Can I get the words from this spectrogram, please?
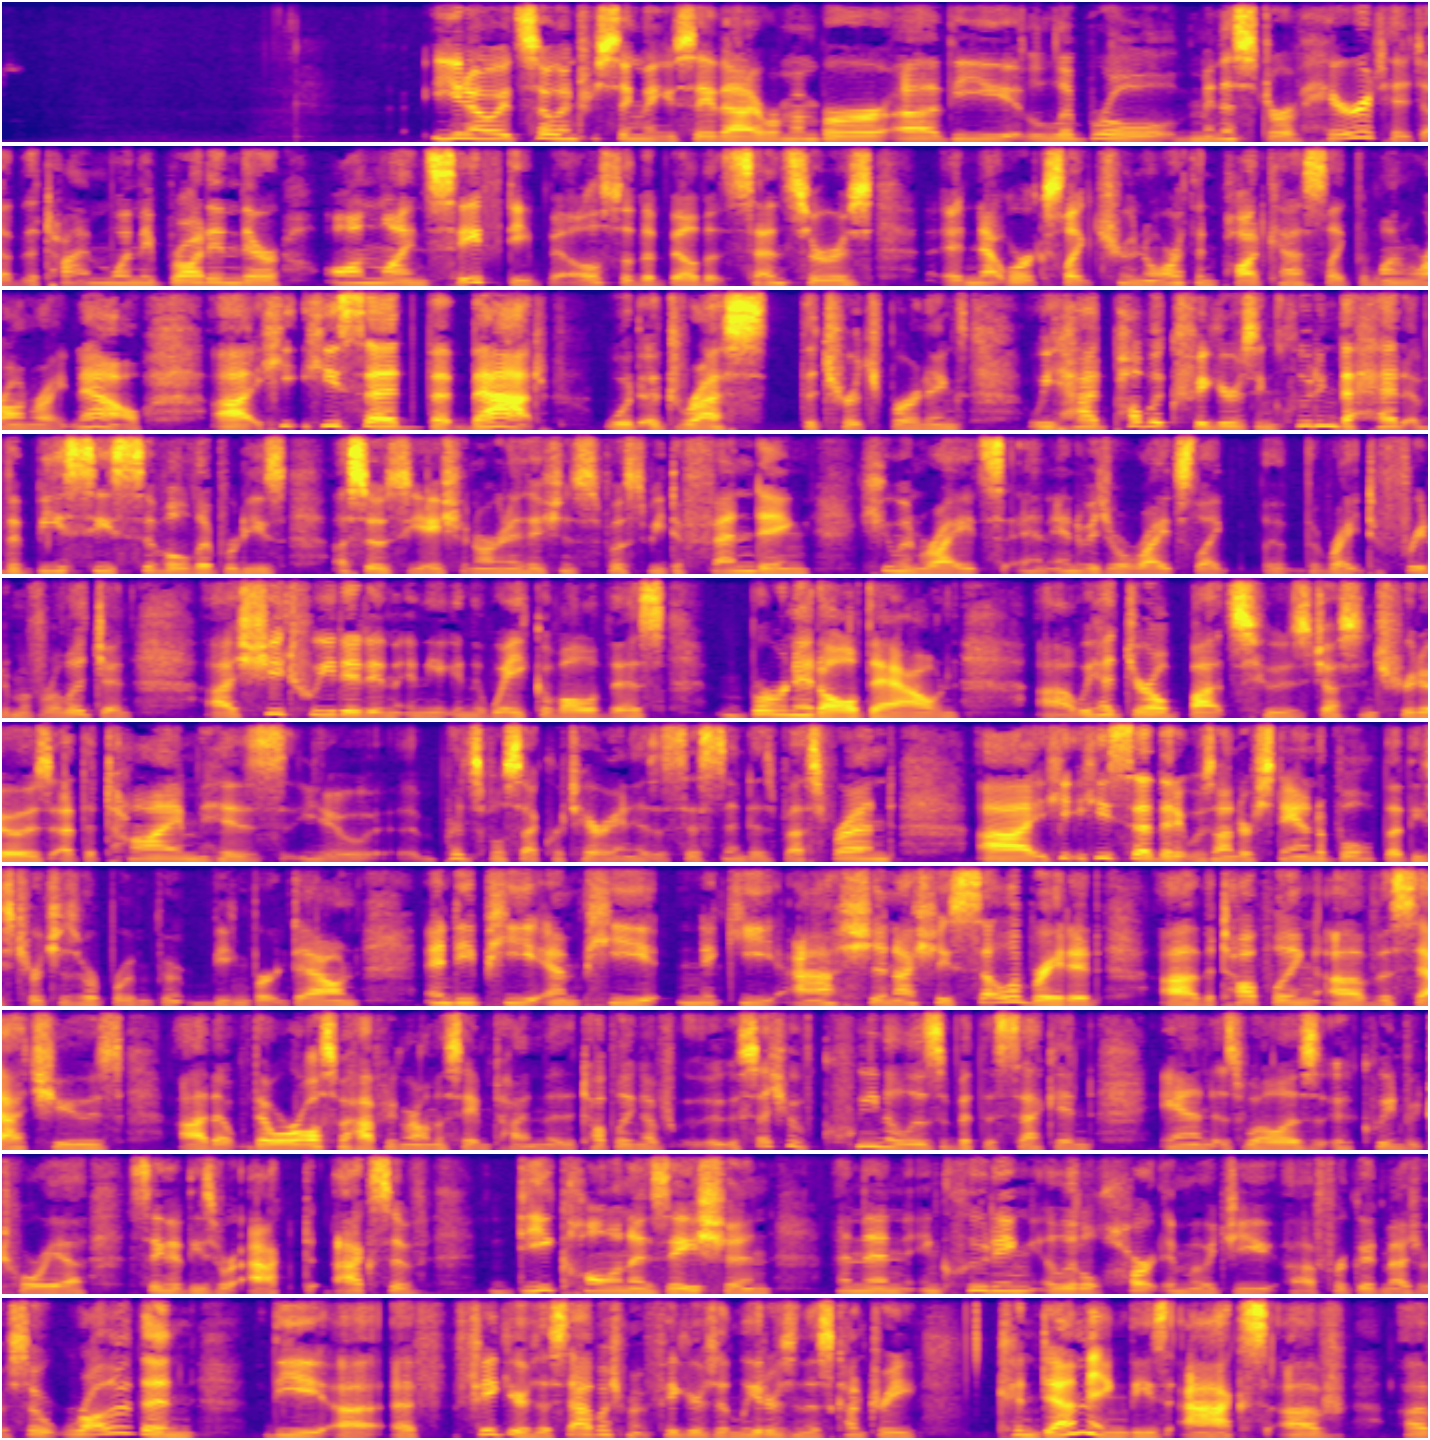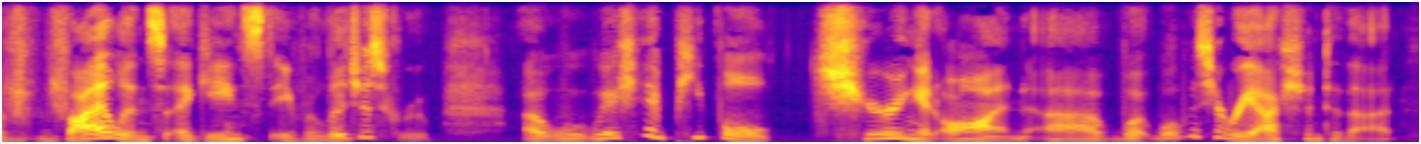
You know, it's so interesting that you say that. I remember uh, the Liberal Minister of Heritage at the time when they brought in their online safety bill, so the bill that censors uh, networks like True North and podcasts like the one we're on right now. Uh, he, he said that that would address the church burnings. We had public figures, including the head of the BC Civil Liberties Association, organization supposed to be defending human rights and individual rights, like the, the right to freedom of religion. Uh, she tweeted in, in, the, in the wake of all of this, "Burn it all down." Uh, we had Gerald Butts, who's Justin Trudeau's at the time his you know principal secretary and his assistant, his best friend. Uh, he, he said that it was understandable that these churches were being burnt down. NDP MP Niki Ashton actually celebrated uh, the toppling of the statues uh, that, that were also happening around the same time. The, toppling of the statue of Queen Elizabeth II and as well as uh, Queen Victoria, saying that these were act, acts of decolonization and then including a little heart emoji uh, for good measure. So rather than the uh, uh, figures, establishment figures, and leaders in this country condemning these acts of of violence against a religious group, uh, we actually had people cheering it on. Uh, what what was your reaction to that?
